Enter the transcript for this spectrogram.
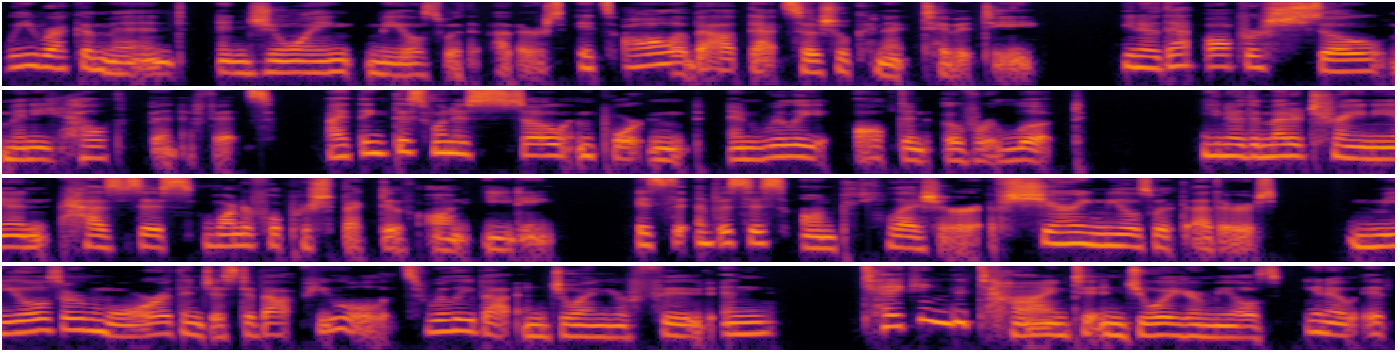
We recommend enjoying meals with others. It's all about that social connectivity. You know, that offers so many health benefits. I think this one is so important and really often overlooked. You know, the Mediterranean has this wonderful perspective on eating. It's the emphasis on pleasure of sharing meals with others. Meals are more than just about fuel. It's really about enjoying your food and taking the time to enjoy your meals. You know, it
